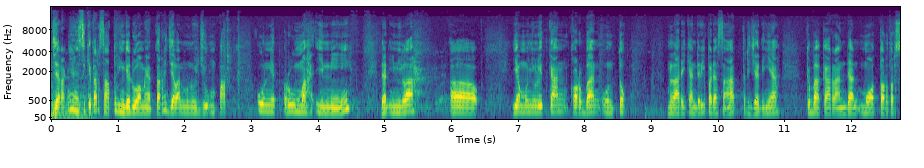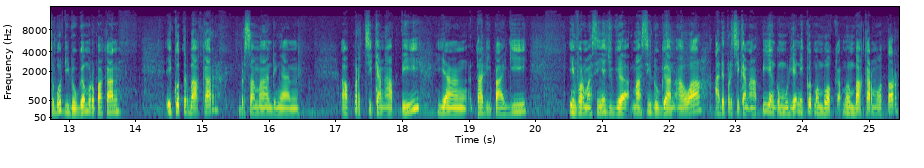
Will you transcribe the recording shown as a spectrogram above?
Jaraknya sekitar 1 hingga 2 meter jalan menuju 4 unit rumah ini dan inilah uh, yang menyulitkan korban untuk melarikan diri pada saat terjadinya kebakaran. Dan motor tersebut diduga merupakan ikut terbakar bersama dengan uh, percikan api yang tadi pagi informasinya juga masih dugaan awal ada percikan api yang kemudian ikut membakar motor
